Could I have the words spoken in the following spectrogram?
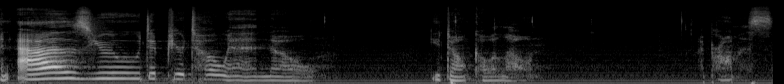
And as you dip your toe in, no, you don't go alone. I promise.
